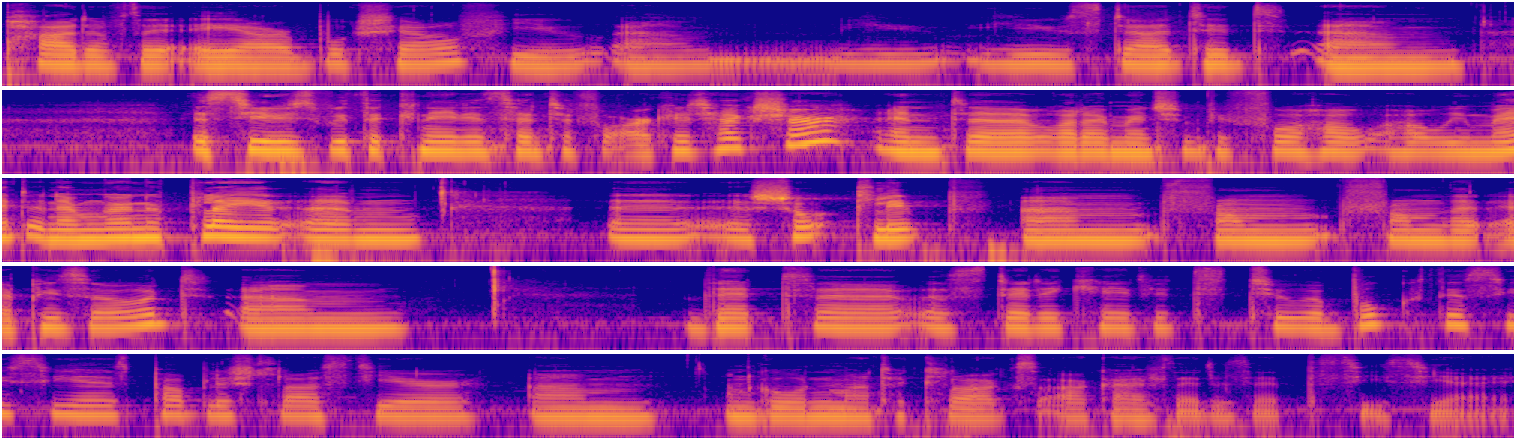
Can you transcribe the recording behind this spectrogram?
part of the AR bookshelf. You um, you you started um, a series with the Canadian Centre for Architecture, and uh, what I mentioned before, how how we met. And I'm going to play um, a, a, short clip um, from from that episode um, that uh, was dedicated to a book the CCA has published last year um, on Gordon Matta Clark's archive that is at the CCA.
